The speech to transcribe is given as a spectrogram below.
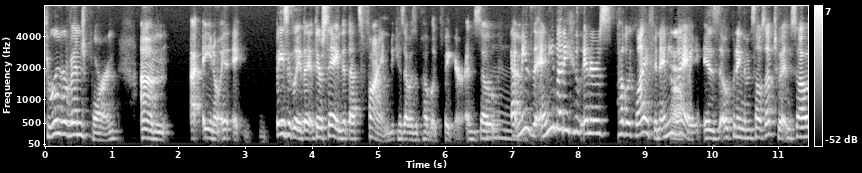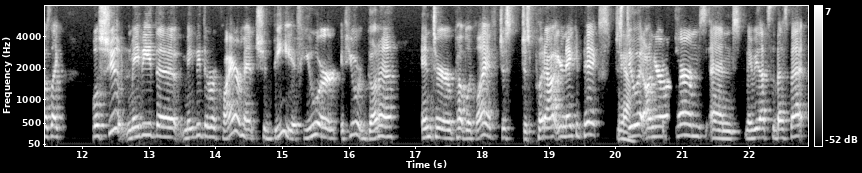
through revenge porn. Um, I, you know, it, it, basically they- they're saying that that's fine because I was a public figure, and so that means that anybody who enters public life in any Yeah. way is opening themselves up to it. And so I was like, well, shoot, maybe the maybe the requirement should be if you are if you are gonna enter public life, just just put out your naked pics, just Yeah. do it on your own terms, and maybe that's the best bet.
